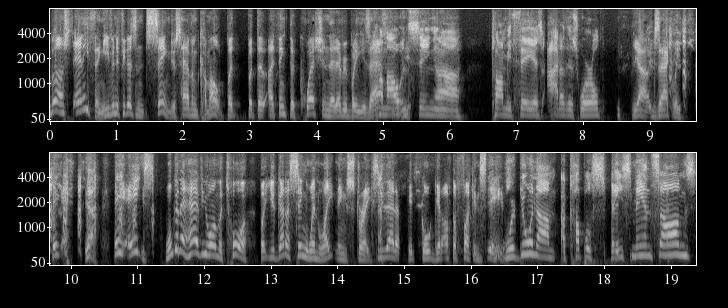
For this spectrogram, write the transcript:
well, anything. Even if he doesn't sing, just have him come out. But but the I think the question that everybody is asking, come out and sing uh Tommy Thayer's "Out of This World." Yeah, exactly. hey, yeah, hey Ace, we're gonna have you on the tour, but you gotta sing "When Lightning Strikes." You gotta get, go get off the fucking stage. We're doing um a couple spaceman songs.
